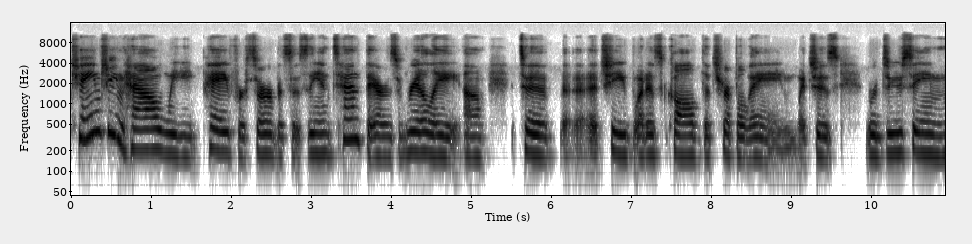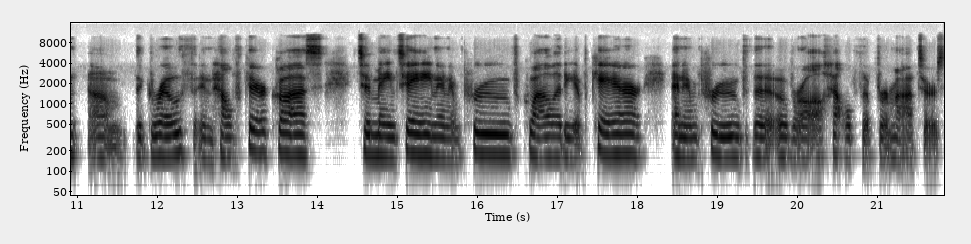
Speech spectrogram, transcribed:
changing how we pay for services, the intent there is really um, to uh, achieve what is called the triple aim, which is reducing um, the growth in healthcare costs to maintain and improve quality of care and improve the overall health of Vermonters.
